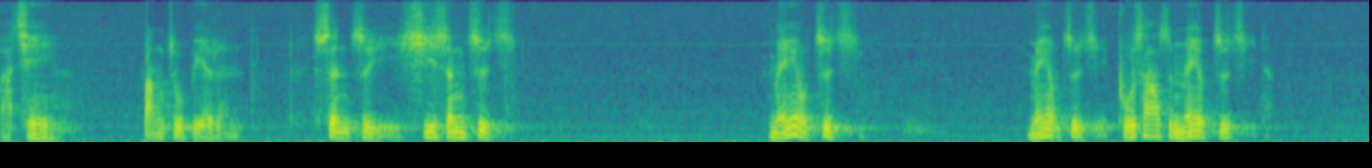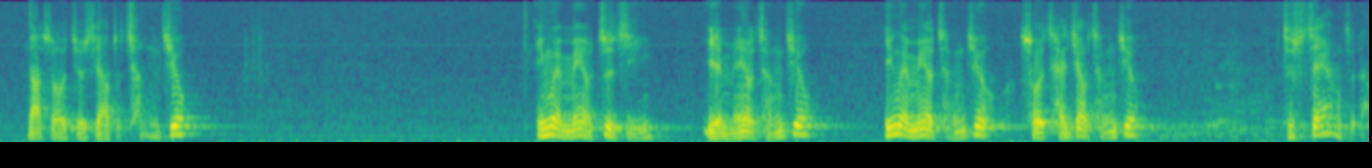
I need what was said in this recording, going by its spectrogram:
啊，去帮助别人，甚至于牺牲自己，没有自己，没有自己，菩萨是没有自己的，那时候就叫做成就，因为没有自己。也没有成就，因为没有成就，所以才叫成就，就是这样子的。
